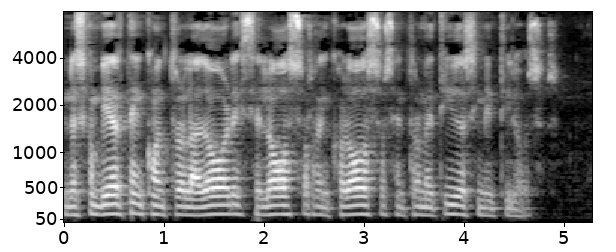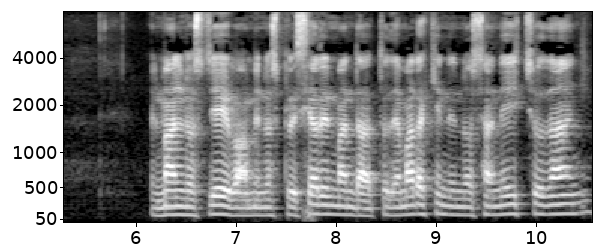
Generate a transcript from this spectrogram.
y nos convierte en controladores, celosos, rencorosos, entrometidos y mentirosos. El mal nos lleva a menospreciar el mandato de amar a quienes nos han hecho daño,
